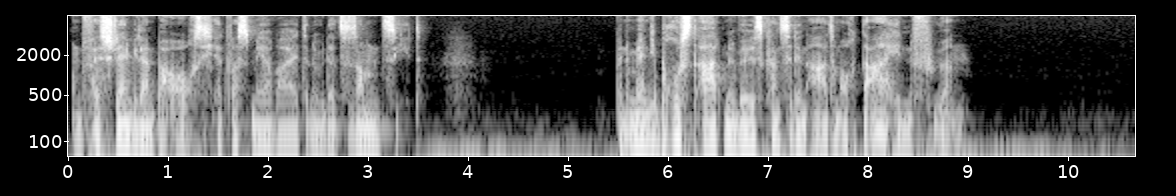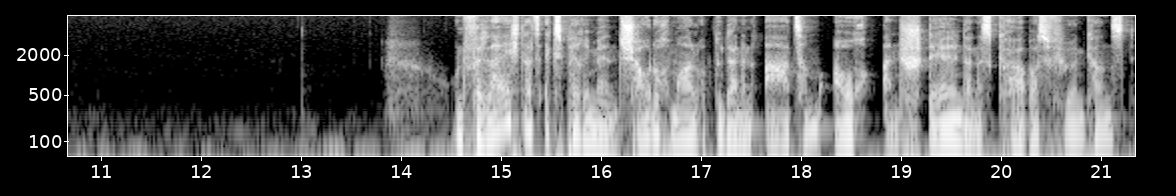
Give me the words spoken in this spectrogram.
und feststellen, wie dein Bauch sich etwas mehr weitet und wieder zusammenzieht. Wenn du mehr in die Brust atmen willst, kannst du den Atem auch dahin führen. Und vielleicht als Experiment schau doch mal, ob du deinen Atem auch an Stellen deines Körpers führen kannst,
